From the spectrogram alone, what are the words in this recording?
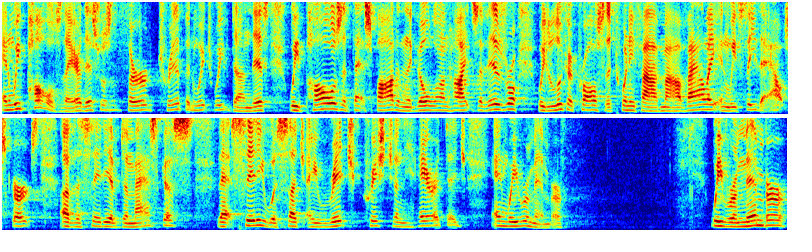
And we pause there. This was the third trip in which we've done this. We pause at that spot in the Golan Heights of Israel. We look across the 25 mile valley and we see the outskirts of the city of Damascus. That city with such a rich Christian heritage. And we remember we remember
